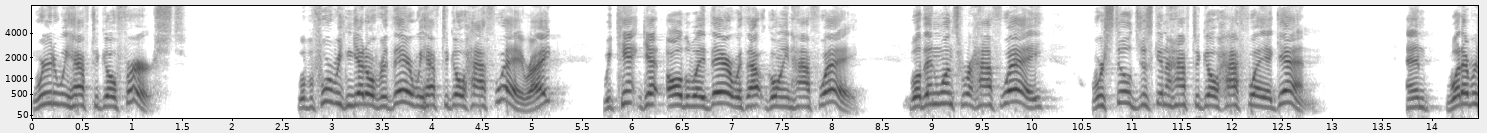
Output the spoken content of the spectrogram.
where do we have to go first? Well, before we can get over there, we have to go halfway, right? We can't get all the way there without going halfway. Well, then once we're halfway, we're still just going to have to go halfway again. And whatever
